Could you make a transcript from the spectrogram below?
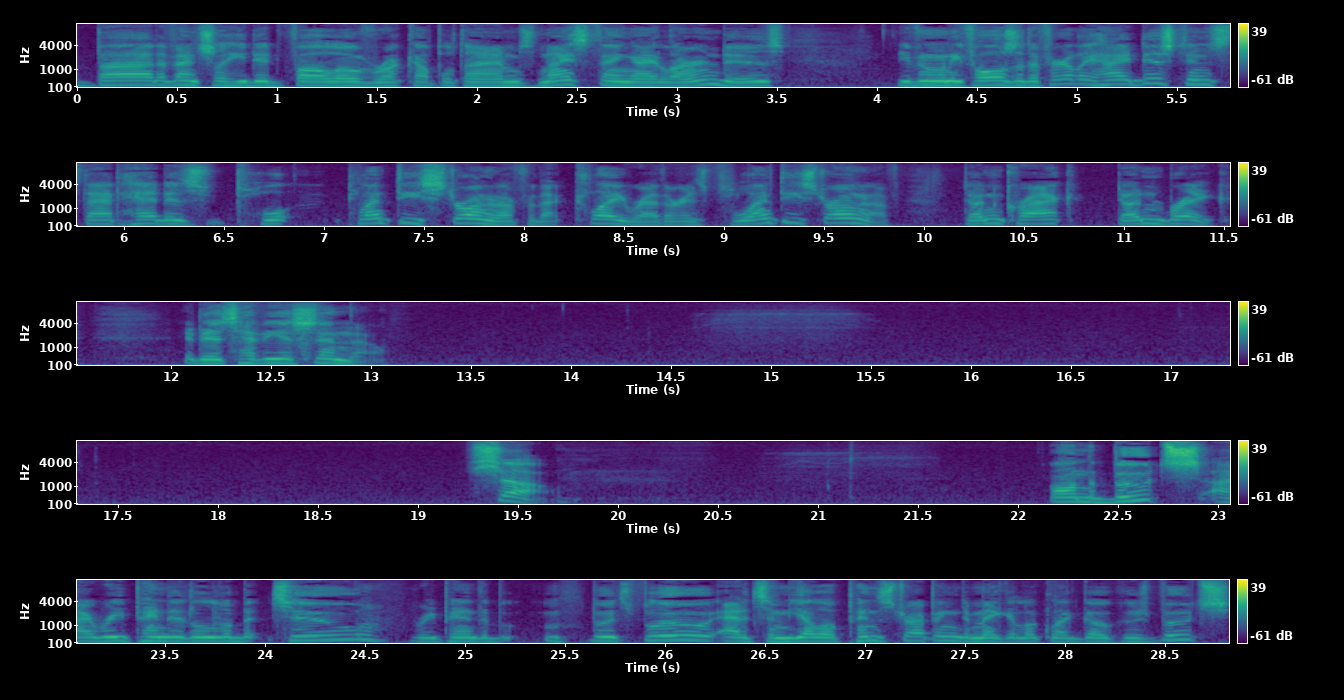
but eventually he did fall over a couple times. Nice thing I learned is, even when he falls at a fairly high distance, that head is pl plenty strong enough, or that clay rather, is plenty strong enough. Doesn't crack, doesn't break. It is heavy as sin though. So, on the boots, I repainted a little bit too. Repainted the boots blue, added some yellow pinstriping to make it look like Goku's boots.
